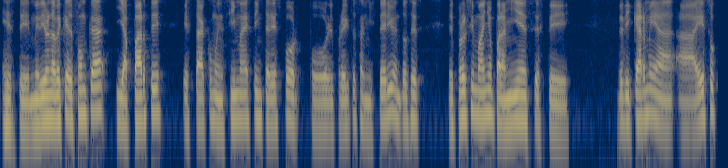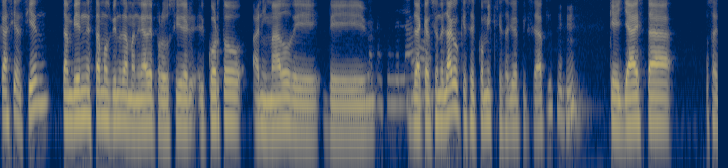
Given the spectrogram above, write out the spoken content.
este, me dieron la beca del FONCA y aparte está como encima este interés por, por el proyecto San Misterio. Entonces, el próximo año para mí es este, dedicarme a, eso casi al 100. También estamos viendo la manera de producir el, corto animado de, de, la canción del lago, que es el cómic que salió de Pixelatl, que ya está o sea,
